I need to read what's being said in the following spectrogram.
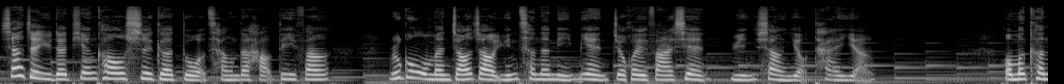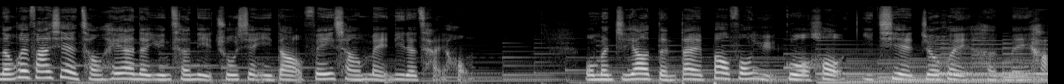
下着雨的天空是个躲藏的好地方。如果我们找找云层的里面，就会发现云上有太阳。我们可能会发现，从黑暗的云层里出现一道非常美丽的彩虹。我们只要等待暴风雨过后，一切就会很美好。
